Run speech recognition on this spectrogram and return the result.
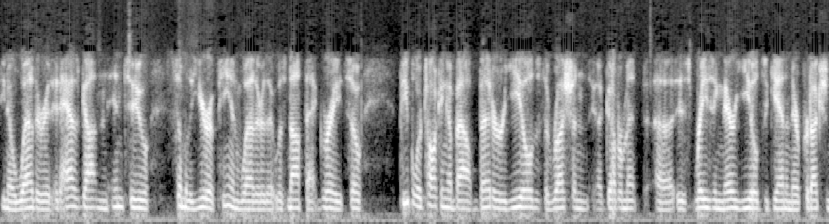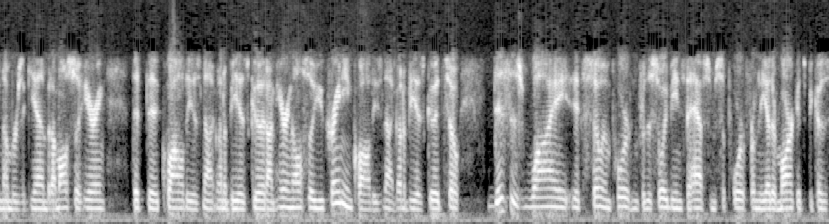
you know, weather. It, it has gotten into some of the European weather that was not that great. So people are talking about better yields. The Russian uh, government uh, is raising their yields again and their production numbers again. But I'm also hearing that the quality is not going to be as good. I'm hearing also Ukrainian quality is not going to be as good. So this is why it's so important for the soybeans to have some support from the other markets because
